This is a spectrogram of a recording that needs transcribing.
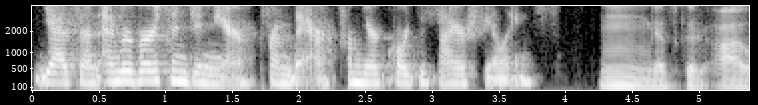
yes and, and reverse engineer from there from your core desire feelings Mm, that's good. Uh,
